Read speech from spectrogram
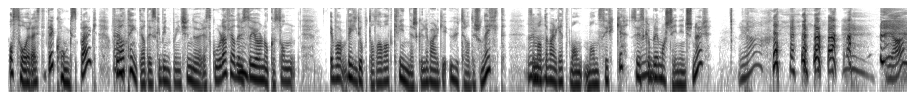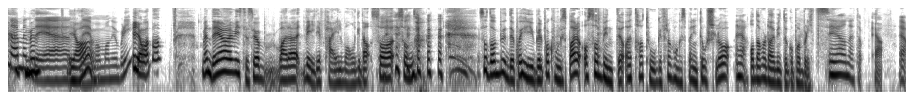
Og så reiste jeg til Kongsberg, for Ja. da tenkte jeg at jeg skulle begynne på ingeniørhøgskolen. For jeg hadde lyst til å gjøre noe sånn Jeg var veldig opptatt av at kvinner skulle velge utradisjonelt. Så jeg måtte velge et mann, mannsyrke. Så jeg skulle bli maskiningeniør. Ja. ja, nei, men, Men- det, ja. det må man jo bli. Ja da. Men det viste seg å være et veldig feil valg, da. Så, sånn, så da bodde jeg på hybel på Kongsberg, og så begynte jeg å ta toget fra Kongsberg inn til Oslo. Ja. Og det var da jeg begynte å gå på Blitz. Ja, nettopp. Ja. Ja.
